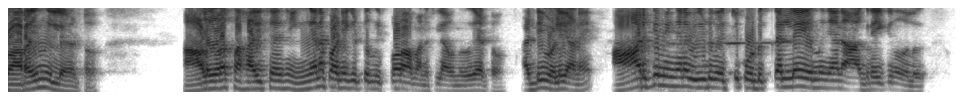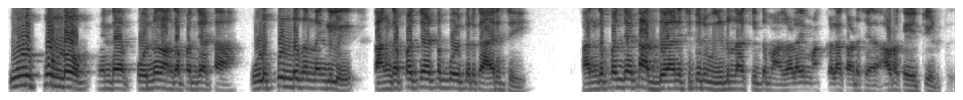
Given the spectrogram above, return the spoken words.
പറയുന്നില്ല കേട്ടോ. ആളുകളെ സഹായിച്ചു കഴിഞ്ഞാൽ ഇങ്ങനെ പണി കിട്ടും ഇപ്പോഴാ മനസ്സിലാവുന്നത് കേട്ടോ. അടിപൊളിയാണ്. ആർക്കും ഇങ്ങനെ വീട് വെച്ച് കൊടുക്കല്ലേ എന്ന് ഞാൻ ആഗ്രഹിക്കുന്നുള്ളത് ഉളുപ്പുണ്ടോ എന്റെ പൊന്നു ചേട്ടാ ഉളുപ്പുണ്ടെന്നുണ്ടെങ്കിൽ തങ്കപ്പൻ ചേട്ടൻ പോയിട്ട് ഒരു കാര്യം ചെയ്യും. ചേട്ടൻ അധ്വാനിച്ചിട്ട് ഒരു വീടുണ്ടാക്കിയിട്ട് മകളെയും മക്കളെ കട അവിടെ കയറ്റിയെടുത്ത്.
